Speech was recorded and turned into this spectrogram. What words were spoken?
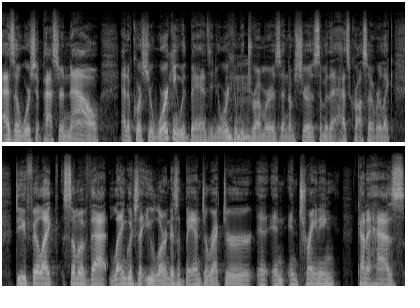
as a worship pastor now and of course you're working with bands and you're working with Mhm. drummers and i'm sure some of that has crossover like do you feel like some of that language that you learned as a band director in in, in training kind of has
